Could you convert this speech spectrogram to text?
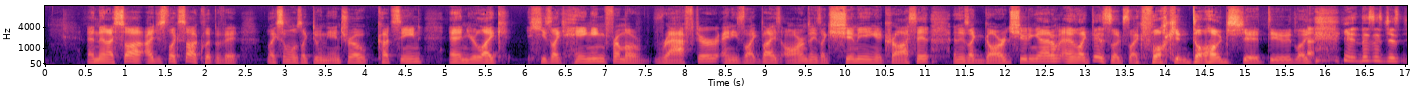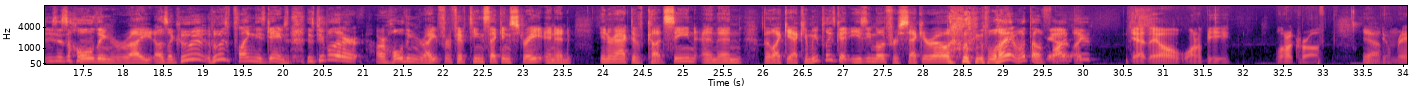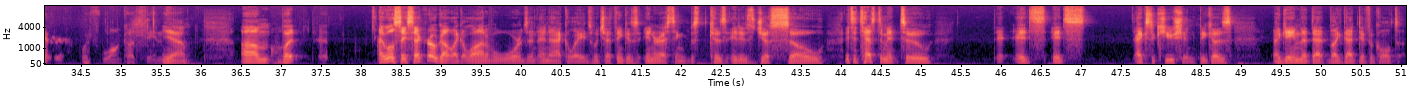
and then I saw I just like saw a clip of it. Like someone was like doing the intro cutscene, and you're like he's like hanging from a rafter and he's like by his arms and he's like shimmying across it and there's like guards shooting at him and like this looks like fucking dog shit dude. Like this is just he's just holding right. I was like who who is playing these games? These people that are are holding right for 15 seconds straight in an interactive cutscene and then they're like yeah can we please get easy mode for sekiro? Like what? What the Yeah, fuck like- dude? Yeah, they all want to be Lara Croft, yeah. Tomb Raider with long cutscenes. Yeah. Um, but. I will say Sekiro got like a lot of awards and, and accolades, which I think is interesting because it is just so. It's a testament to its its execution because a game that that like that difficult,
